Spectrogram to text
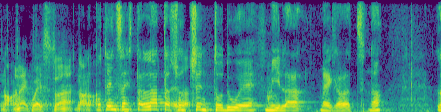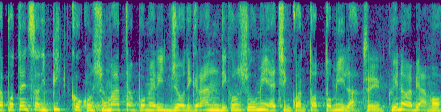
no non è questo. Eh. La potenza installata esatto. sono 102.000 megawatt, no? La potenza di picco consumata un pomeriggio di grandi consumi è 58.000. Sì. Qui noi abbiamo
